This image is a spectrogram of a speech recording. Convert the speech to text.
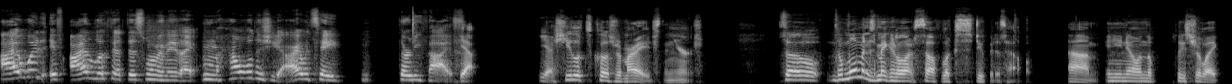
I would, if I looked at this woman, they like, mm, how old is she? I would say 35. Yeah. Yeah, she looks closer to my age than yours. So the woman is making herself look stupid as hell. Um, and you know, and the police are like,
